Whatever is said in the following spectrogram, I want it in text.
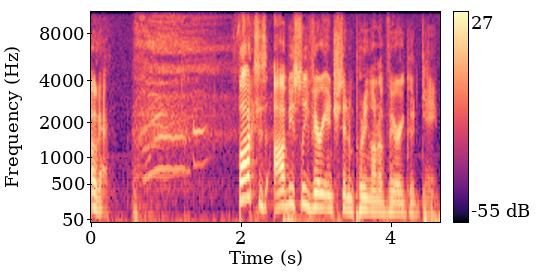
Okay. Fox is obviously very interested in putting on a very good game.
